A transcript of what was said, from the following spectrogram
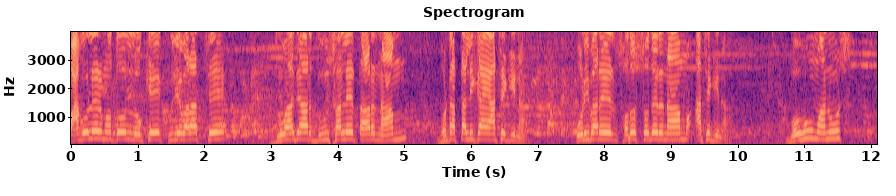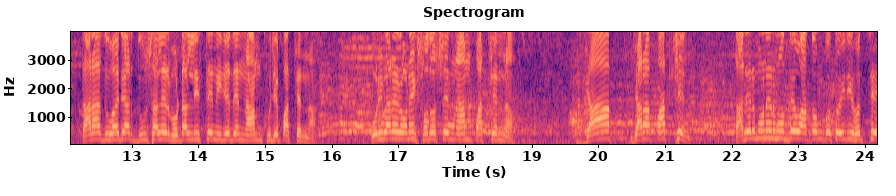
পাগলের মতো লোকে খুঁজে বেড়াচ্ছে দু সালে তার নাম ভোটার তালিকায় আছে কিনা, পরিবারের সদস্যদের নাম আছে কিনা। বহু মানুষ তারা দু সালের ভোটার লিস্টে নিজেদের নাম খুঁজে পাচ্ছেন না। পরিবারের অনেক সদস্যের নাম পাচ্ছেন না। যা, যারা পাচ্ছেন, তাদের মনের মধ্যেও আতঙ্ক তৈরি হচ্ছে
